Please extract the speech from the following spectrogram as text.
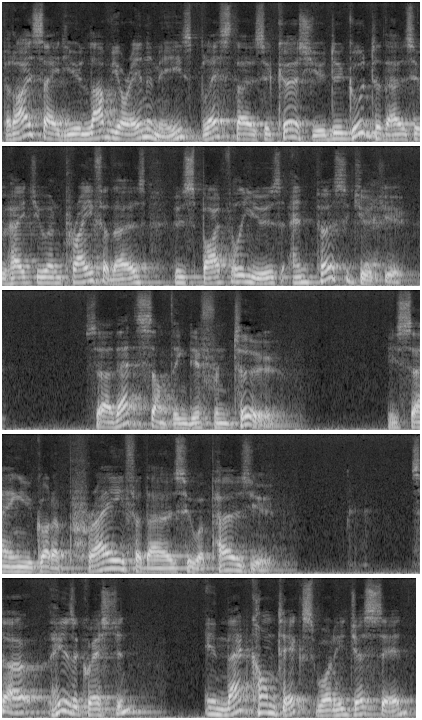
But I say to you, love your enemies, bless those who curse you, do good to those who hate you, and pray for those who spitefully use and persecute you. So that's something different too. He's saying you've got to pray for those who oppose you. So here's a question. In that context, what he just said,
